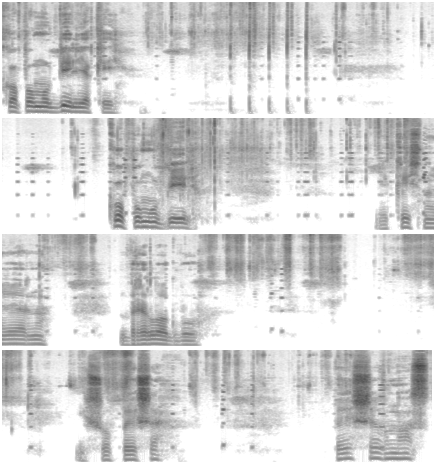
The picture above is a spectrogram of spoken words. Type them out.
Копомобіль який. Копомобіль. Якийсь, напевно, брелок був. І що пише? Пише в нас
